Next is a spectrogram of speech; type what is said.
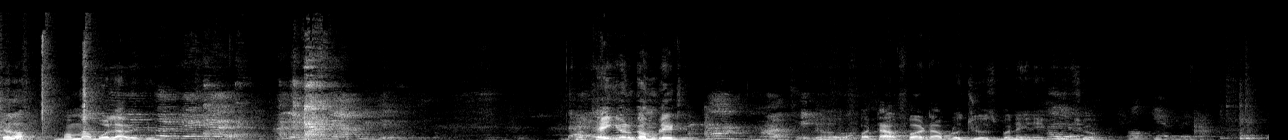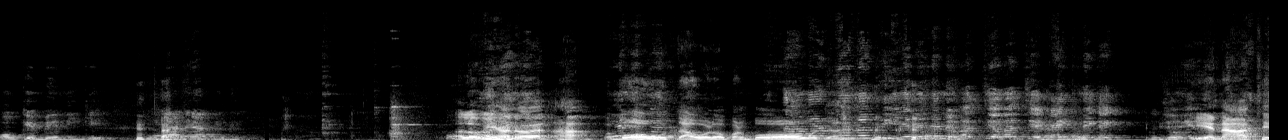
ચલો મમ્મા બોલાવે છે. દે થઈ ગયું ને કમ્પ્લીટ હા થઈ ફટાફટ આપણું જ્યુસ બનાવી નાખ્યું છો ઓકે બેન. ઓકે બેની કે. આપી દે. હલો વિહાન હવે હા બહુ ઉતાવળ હો, પણ બહુ ઉતાવળ નથી, એને ને ને હાથે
